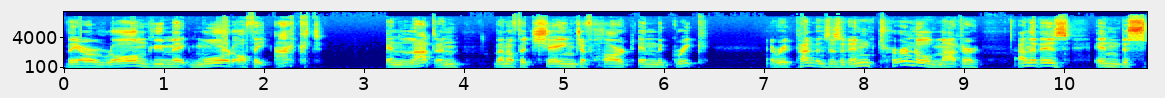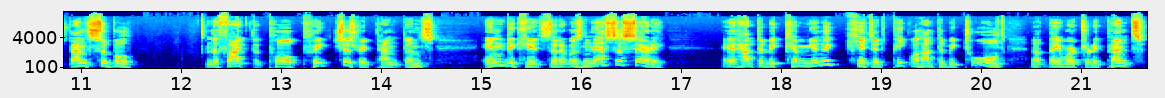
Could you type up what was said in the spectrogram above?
they are wrong who make more of the act in Latin than of the change of heart in the Greek. Repentance is an internal matter and it is indispensable. The fact that Paul preaches repentance indicates that it was necessary. It had to be communicated. People had to be told that they were to repent.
